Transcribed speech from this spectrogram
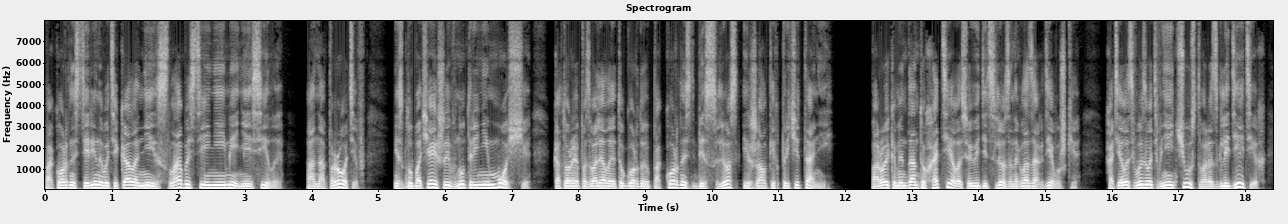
Покорность Ирины вытекала не из слабости и неимения силы, а, напротив, из глубочайшей внутренней мощи, которая позволяла эту гордую покорность без слез и жалких причитаний. Порой коменданту хотелось увидеть слезы на глазах девушки, хотелось вызвать в ней чувства, разглядеть их —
